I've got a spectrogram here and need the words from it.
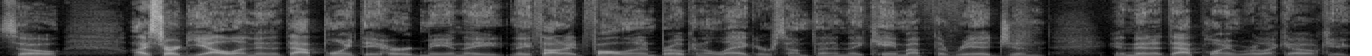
So I started yelling, and at that point they heard me, and they they thought I'd fallen and broken a leg or something, and they came up the ridge, and and then at that point we are like, oh, okay,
